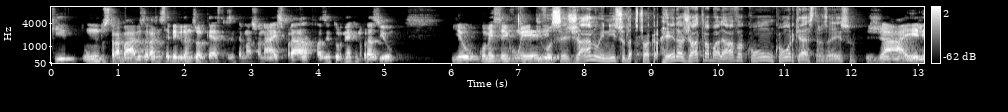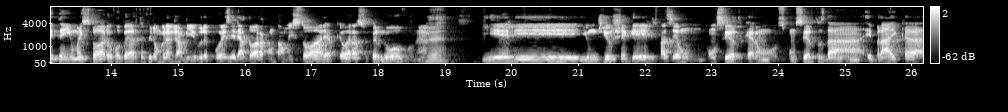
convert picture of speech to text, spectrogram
que um dos trabalhos era receber grandes orquestras internacionais para fazer turnê aqui no Brasil. E eu comecei com ele. E você já no início da sua carreira já trabalhava com, com orquestras, é isso? Já, ele tem uma história, o Roberto virou um grande amigo depois, ele adora contar uma história, porque eu era super novo, né? É. E ele, e um dia eu cheguei, ele fazia um concerto, que eram os concertos da Hebraica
